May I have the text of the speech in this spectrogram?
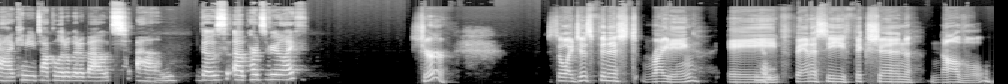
Uh, can you talk a little bit about um, those uh, parts of your life? Sure. So I just finished writing a fantasy fiction novel.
